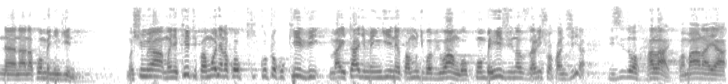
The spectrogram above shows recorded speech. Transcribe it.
na, na, na pombe nyingine. Mheshimiwa Mwenyekiti, pamoja na kuto kukidhi mahitaji mengine kwa mujibu wa viwango, pombe hizi zinazozalishwa kwa njia zisizo halali kwa maana ya,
